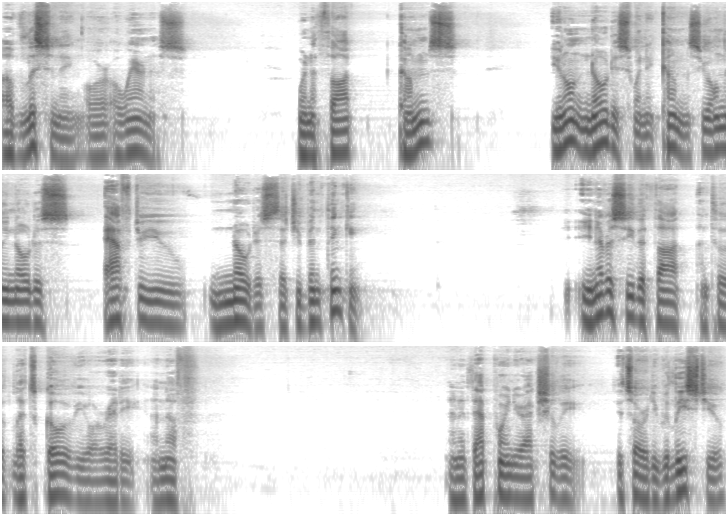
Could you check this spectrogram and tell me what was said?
of listening or awareness. When a thought comes, you don't notice when it comes, you only notice after you notice that you've been thinking. You never see the thought until it lets go of you already enough. And at that point, you're actually, it's already released you.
